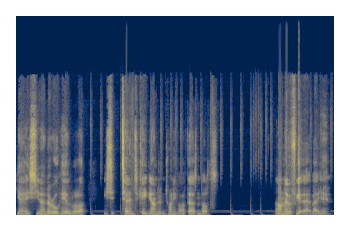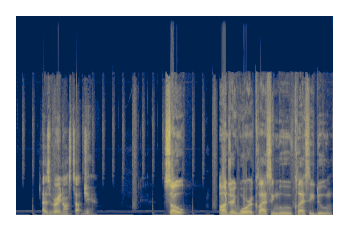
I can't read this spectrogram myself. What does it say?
"Yeah, he's you know they're all here." Blah, blah. blah." He said, "Tell him to keep the hundred and twenty five thousand dollars." And I'll never forget that about you. That was a very nice touch. Yeah. So, Andre Ward, classy move, classy dude.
